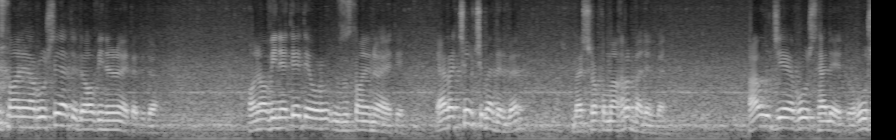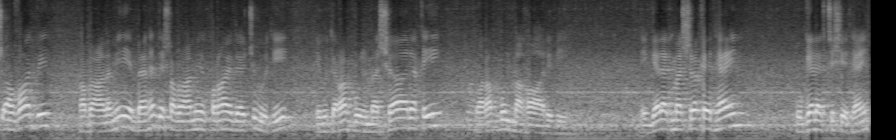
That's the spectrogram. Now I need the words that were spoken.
زستان روشتی ده ده هاوین نویت ده. آن هاوینه ته ده زستان نویت ده اول چه و چه بدل بند؟ مشرق و مغرب بدل بن. أو جه روش هلت و روش آفاد بید. رب العالمين برهندش رب العالمين القرآن ده چه بودي؟ يقول رب المشارق ورب المغارب قالك مشرقت هين وقالك تشيت هين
